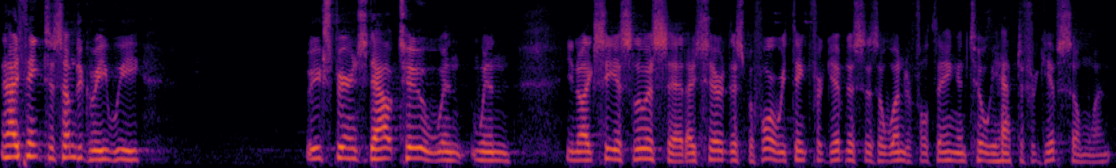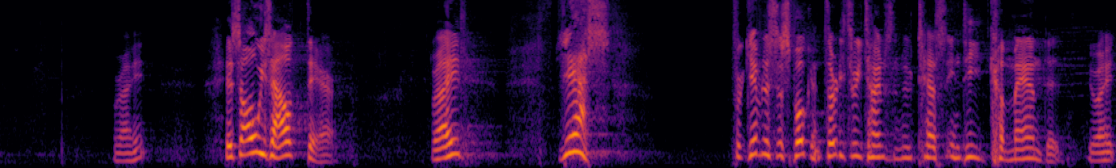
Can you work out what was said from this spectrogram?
And I think to some degree we, we experience doubt too when, when you know, like C.S. Lewis said, I shared this before, we think forgiveness is a wonderful thing until we have to forgive someone. Right? It's always out there. Right? Yes. Forgiveness is spoken 33 times in the New Testament, indeed commanded, right?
